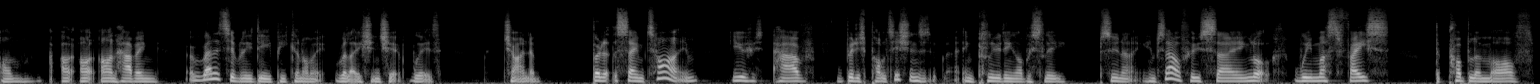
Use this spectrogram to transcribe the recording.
on on, on having a relatively deep economic relationship with China, but at the same time, you have British politicians, including obviously Sunak himself, who's saying, look, we must face the problem of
